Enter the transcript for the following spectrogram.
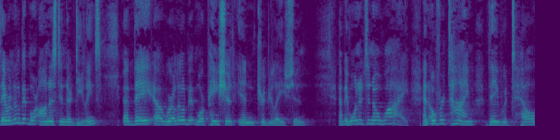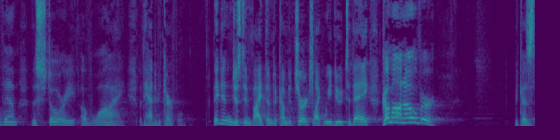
they were a little bit more honest in their dealings. And they uh, were a little bit more patient in tribulation, and they wanted to know why. And over time, they would tell them the story of why. But they had to be careful they didn't just invite them to come to church like we do today. Come on over. Because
